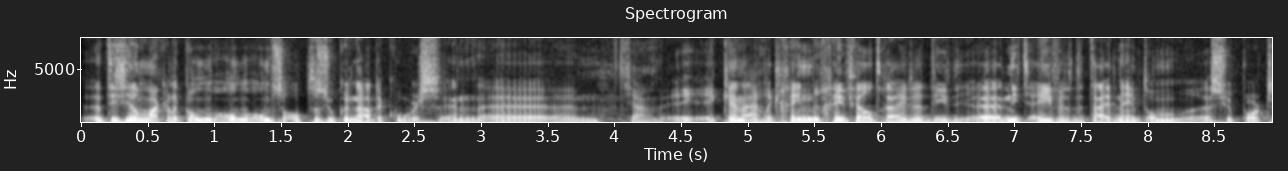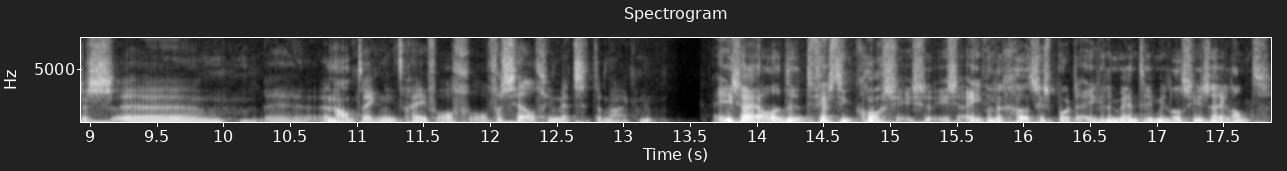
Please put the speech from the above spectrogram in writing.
Het is heel makkelijk om, om, om ze op te zoeken naar de koers. En uh, ja, ik, ken eigenlijk geen, geen veldrijder die uh, niet even de tijd neemt om supporters uh, een handtekening te geven of, of een selfie met ze te maken. En je zei al, de, de Vesting Cross is, is een van de grootste sportevenementen inmiddels in Zeeland.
